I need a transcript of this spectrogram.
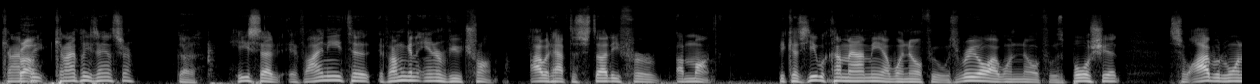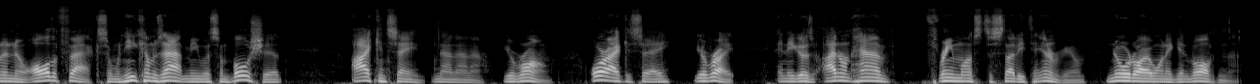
Can I Bro. please, can I please answer? Go ahead. He said if I need to if I'm going to interview Trump, I would have to study for a month because he would come at me. I wouldn't know if it was real. I wouldn't know if it was bullshit. So I would want to know all the facts. So when he comes at me with some bullshit, I can say no, no, no, you're wrong, or I could say you're right. And he goes, I don't have three months to study to interview him, nor do I want to get involved in that.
